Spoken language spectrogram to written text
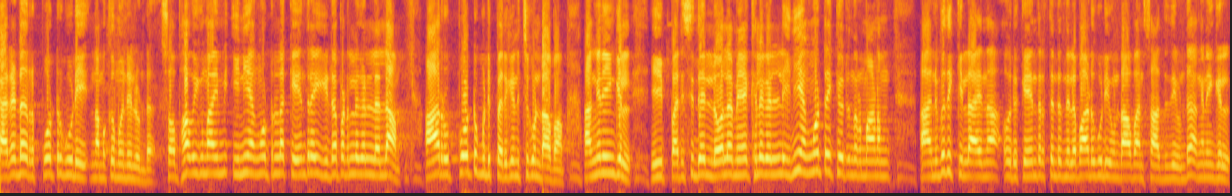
കരട് റിപ്പോർട്ട് കൂടി നമുക്ക് മുന്നിലുണ്ട്. സ്വാഭാവികമായും ഇനി അങ്ങോട്ടുള്ള കേന്ദ്ര ഇടപെടലുകളിലെല്ലാം ആ റിപ്പോർട്ട് കൂടി പരിഗണിച്ചുകൊണ്ടാവാം. അങ്ങനെയെങ്കിൽ ഈ പരിസ്ഥിതി ലോല മേഖലകളിൽ ഇനി അങ്ങോട്ടേക്ക് ഒരു നിർമ്മാണം അനുവദിക്കില്ല എന്ന ഒരു കേന്ദ്രത്തിന്റെ നിലപാട് കൂടി ഉണ്ടാവാൻ സാധ്യതയുണ്ട്. അങ്ങനെയെങ്കിൽ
